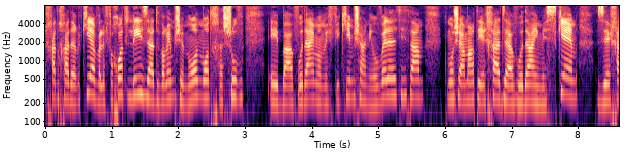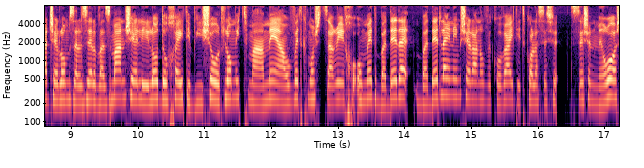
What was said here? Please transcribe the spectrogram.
וחד-חד ערכי, אבל לפחות לי זה הדברים שמאוד מאוד חשוב בעבודה עם המפיקים שאני עובדת איתם. כמו שאמרתי, אחד זה עבודה עם הסכם, זה אחד שלא מזלזל בזמן שלי, לא דוחה איתי פגישות, לא מתמהמה, עובד כמו שצריך, עומד בדד, בדדליינים שלנו וקובע איתי את כל הסשן מראש.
